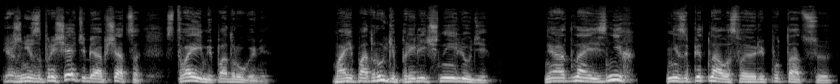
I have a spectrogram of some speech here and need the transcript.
Я же не запрещаю тебе общаться с твоими подругами. Мои подруги приличные люди. Ни одна из них не запятнала свою репутацию,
